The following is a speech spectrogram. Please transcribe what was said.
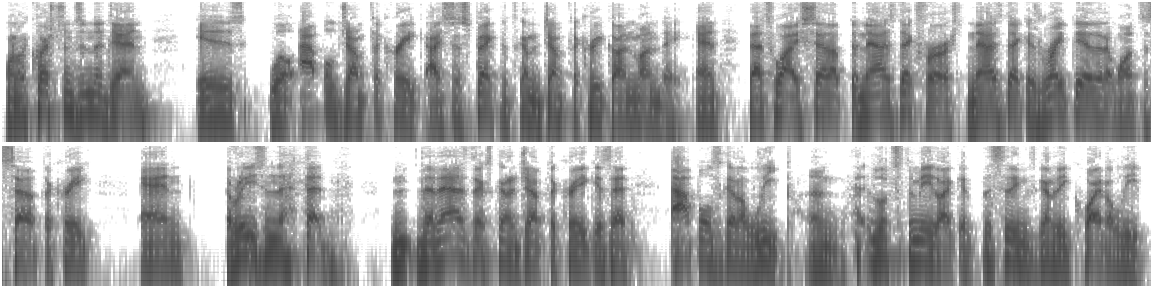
One of the questions in the den is will Apple jump the creek? I suspect it's going to jump the creek on Monday. And that's why I set up the NASDAQ first. NASDAQ is right there that it wants to set up the creek. And the reason that, that the NASDAQ's going to jump the creek is that Apple's going to leap. And it looks to me like it, this thing's going to be quite a leap.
